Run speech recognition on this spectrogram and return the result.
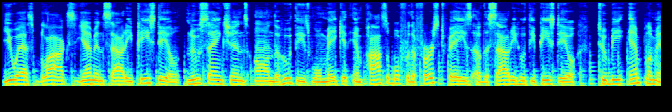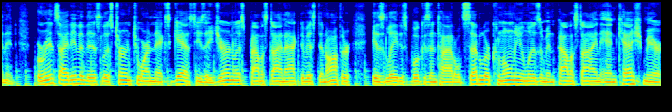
U.S. blocks Yemen Saudi peace deal. New sanctions on the Houthis will make it impossible for the first phase of the Saudi Houthi peace deal to be implemented. For insight into this, let's turn to our next guest. He's a journalist, Palestine activist, and author. His latest book is entitled Settler Colonialism in Palestine and Kashmir.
